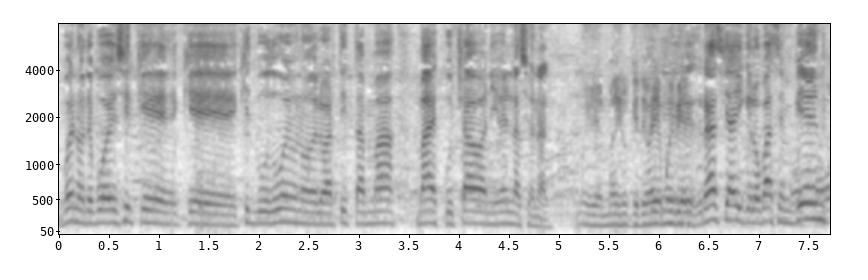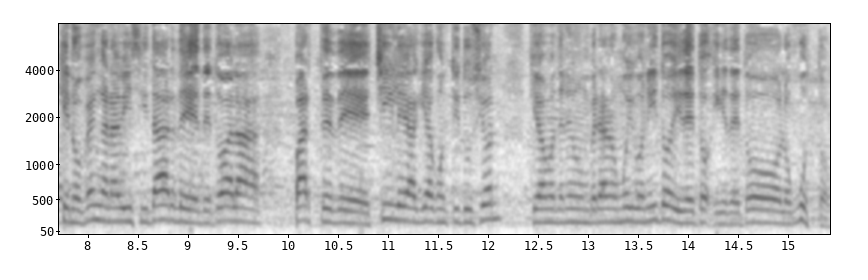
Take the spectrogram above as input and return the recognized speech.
bueno, te puedo decir que, que Kid Voodoo es uno de los artistas más, más escuchados a nivel nacional. Muy bien, Michael, que te vaya muy bien. Eh, gracias y que lo pasen bien, que nos vengan a visitar de, de todas las partes de Chile aquí a Constitución, que vamos a tener un verano muy bonito y de, to- y de todos los gustos.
